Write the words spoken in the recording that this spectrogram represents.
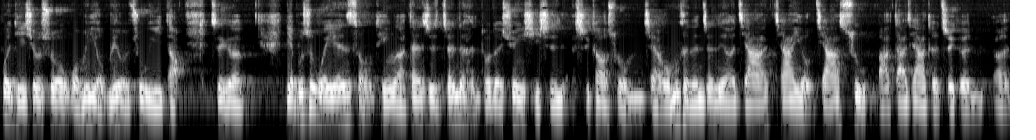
问题就是说，我们有没有注意到这个？也不是危言耸听了，但是真的很多的讯息是是告诉我们这样，我们可能真的要加加油加速，把大家的这个呃，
